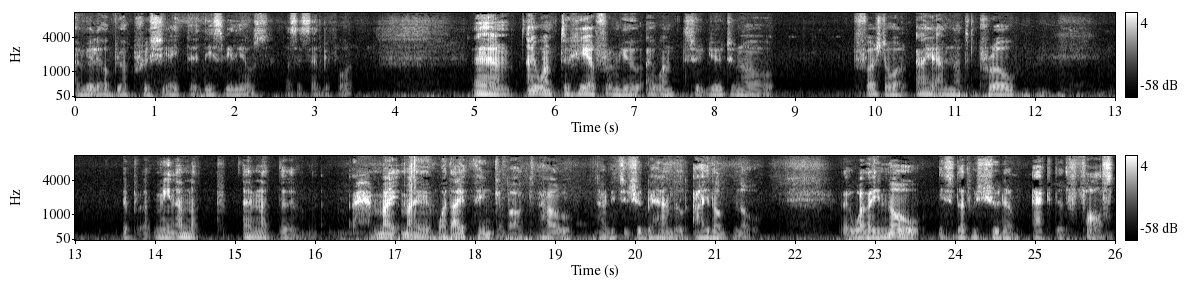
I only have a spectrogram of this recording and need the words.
I really hope you appreciate these videos as I said before. Um, I want to hear from you. I want to, you to know, first of all, I am not pro, I mean, I'm not, I'm not uh, my my what I think about how how this should be handled, I don't know. Uh, what I know is that we should have acted fast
